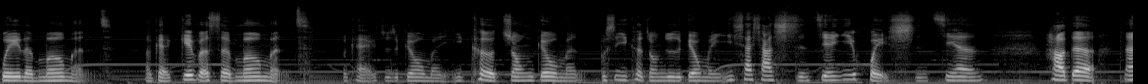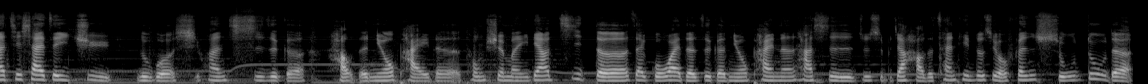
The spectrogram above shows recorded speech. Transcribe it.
wait a moment? OK，give us a moment。OK，就是给我们一刻钟，给我们不是一刻钟，就是给我们一下下时间，一会时间。好的，那接下来这一句，如果喜欢吃这个好的牛排的同学们，一定要记得，在国外的这个牛排呢，它是就是比较好的餐厅都是有分熟度的，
